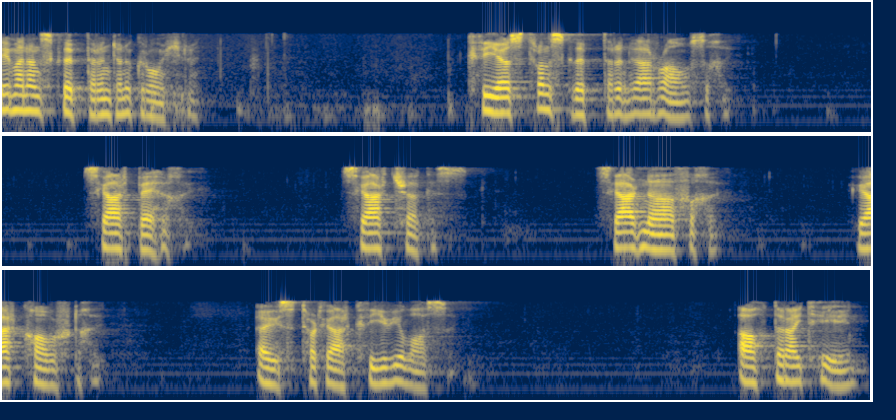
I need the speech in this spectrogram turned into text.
dim an anscriptar yn deanú gróithrin. Cwyd as transcriptar yn ar rawns rawsach. Sgar bechach. Sgar chagas. Sgar nafach ar chi. Eus tortiar ar i los. Altar ai tain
